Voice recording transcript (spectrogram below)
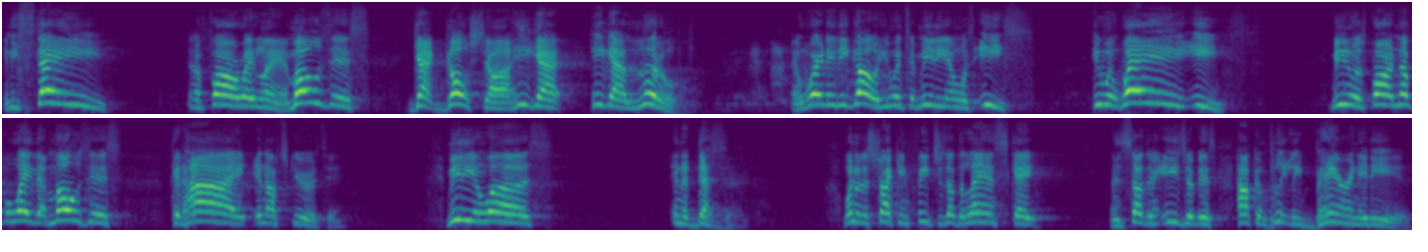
and he stayed in a faraway land. Moses got ghost, y'all. He got he got little. And where did he go? He went to Midian was east. He went way east. Midian was far enough away that Moses could hide in obscurity. Midian was in a desert. One of the striking features of the landscape in southern Egypt is how completely barren it is.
